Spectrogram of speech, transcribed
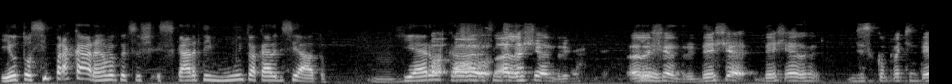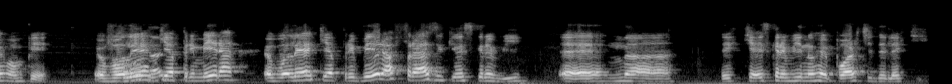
E eu torci pra caramba, porque esse cara tem muito a cara de Seattle. Hum. Que era um cara. Oh, assim, Alexandre, Alexandre, deixa, deixa. Desculpa te interromper. Eu vou ler aqui a primeira. Eu vou ler aqui a primeira frase que eu escrevi é, na. Que eu escrevi no reporte dele aqui.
